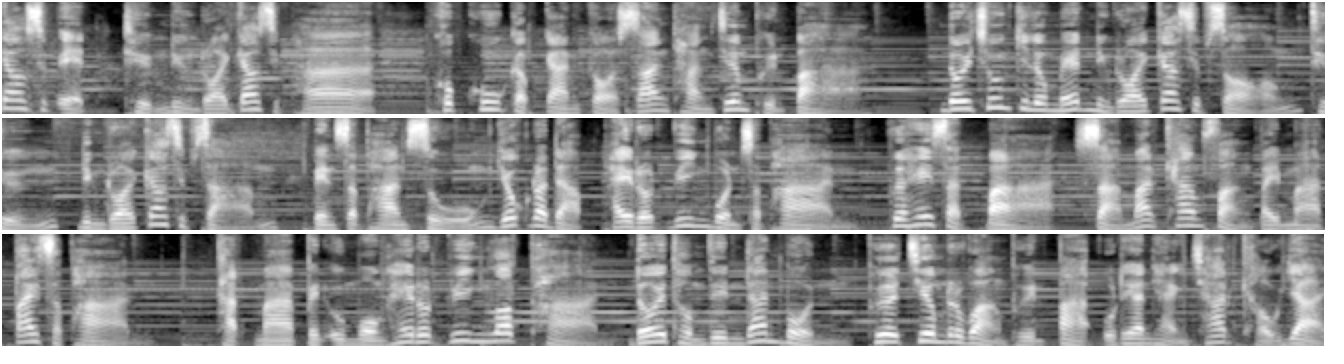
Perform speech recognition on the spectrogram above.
191 ถึง 19 195 ควบคู่กับการก่อสร้างทางเชื่อมผืนป่า โดยช่วงกิโลเมตร 192 ถึง 193 เป็นสะพานสูงยกระดับให้รถวิ่งบนสะพาน เพื่อให้สัตว์ป่าสามารถข้ามฝั่งไปมาใต้สะพาน ถัดมาเป็นอุโมงค์ให้รถวิ่งลอดผ่าน โดยถมดินด้านบน เพื่อเชื่อมระหว่างผืนป่าอุทยานแห่งชาติเขาใหญ่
